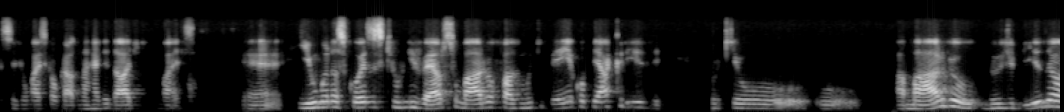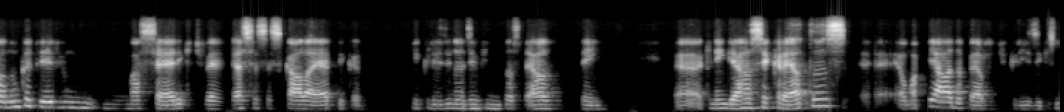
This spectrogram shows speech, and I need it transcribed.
sejam mais calcados na realidade e tudo mais. É, e uma das coisas que o universo Marvel faz muito bem é copiar a crise, porque o, o a Marvel dos gibis ela nunca teve um, uma série que tivesse essa escala épica que Crise nas Infinitas Terras tem é, que nem Guerras Secretas, é, é uma piada perto de Crise, que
